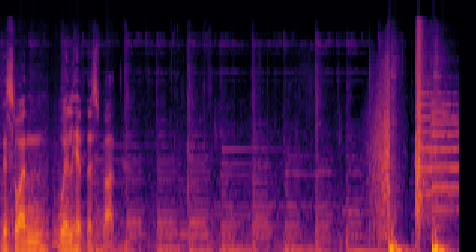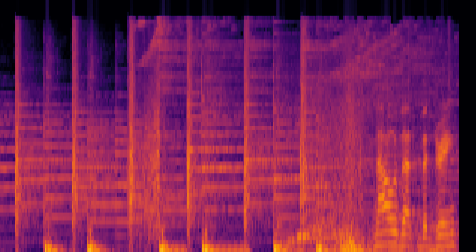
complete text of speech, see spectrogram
This one will hit the spot. Now that the drink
